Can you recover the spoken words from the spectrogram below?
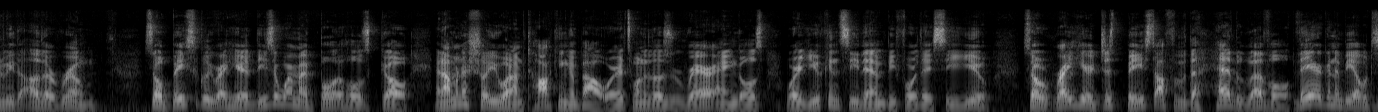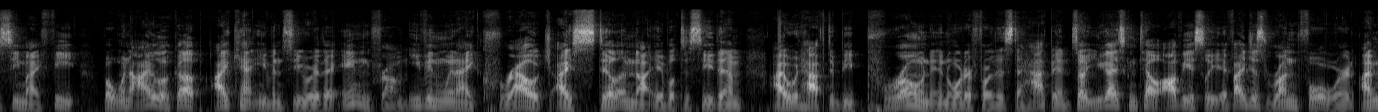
to be the other room. So basically right here, these are where my bullet holes go. And I'm to show you what I'm talking about where it's one of those rare angles where you can see them before they see you. So right here, just based off of the head level, they are to be able to see my feet, but when I look up, I can't even see where they're aiming from. Even when I crouch, I still am not able to see them. I would have to be prone in order for this to happen. So you guys can tell, obviously, if I just run forward, I'm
